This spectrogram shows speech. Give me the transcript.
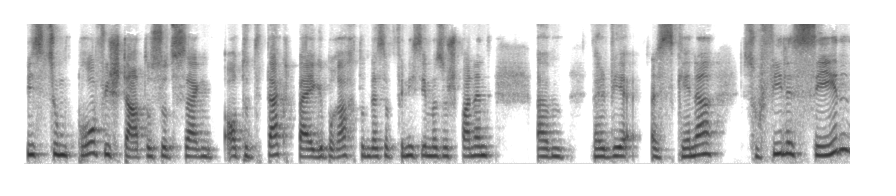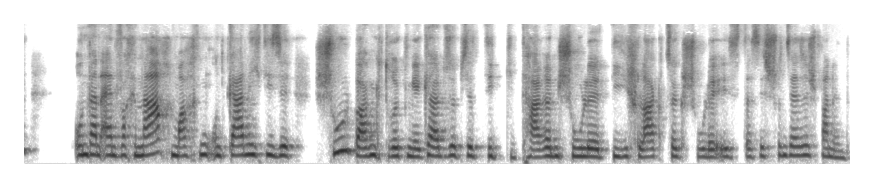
bis zum Profi-Status sozusagen Autodidakt beigebracht und deshalb finde ich es immer so spannend, ähm, weil wir als Scanner so vieles sehen und dann einfach nachmachen und gar nicht diese Schulbank drücken, egal ob es jetzt die Gitarrenschule, die Schlagzeugschule ist. Das ist schon sehr, sehr spannend.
